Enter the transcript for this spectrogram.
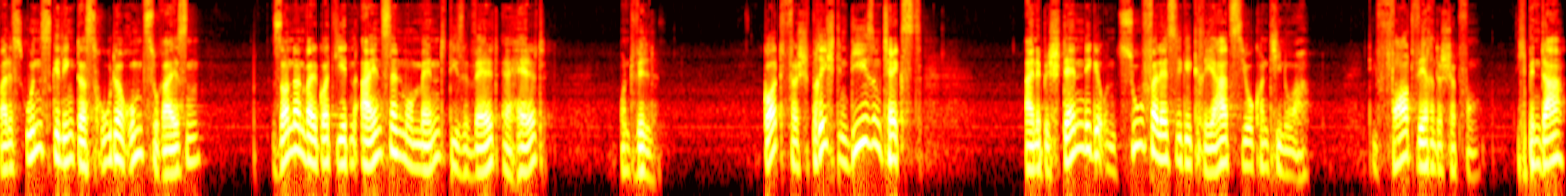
weil es uns gelingt, das Ruder rumzureißen, sondern weil Gott jeden einzelnen Moment diese Welt erhält und will. Gott verspricht in diesem Text eine beständige und zuverlässige Creatio Continua, die fortwährende Schöpfung. Ich bin da.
